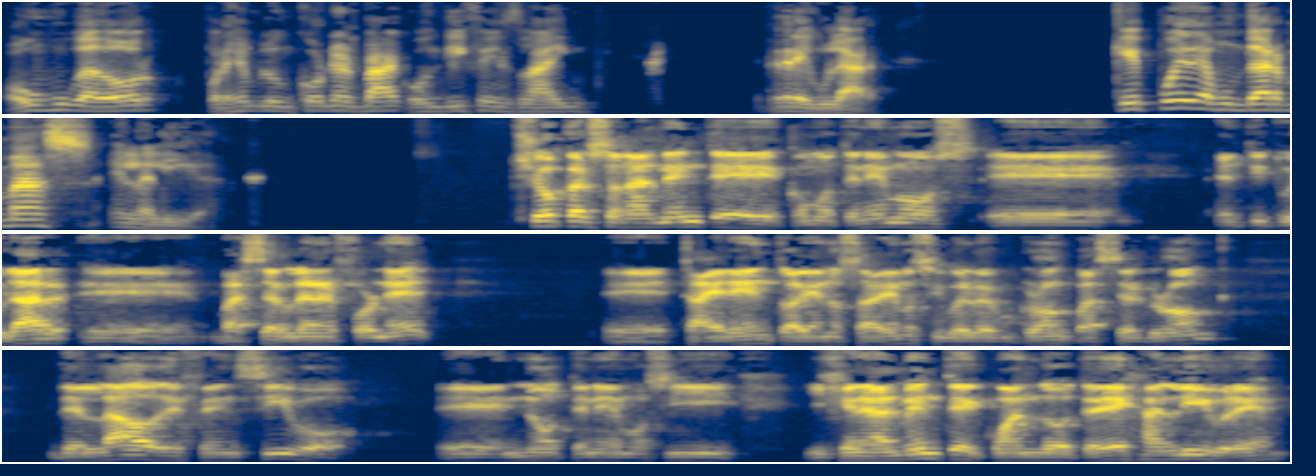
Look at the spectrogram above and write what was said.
¿O un jugador, por ejemplo, un cornerback o un defense line regular? ¿Qué puede abundar más en la liga? Yo personalmente, como tenemos eh, el titular, eh, va a ser Leonard Fournette. Eh, todavía no sabemos si vuelve Gronk, va a ser Gronk. Del lado defensivo, eh, no tenemos. Y, generalmente cuando te dejan libre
